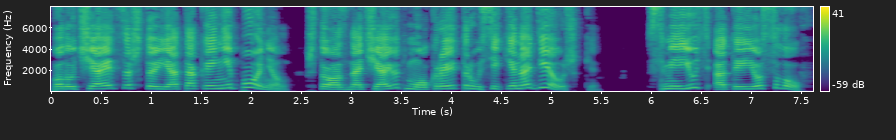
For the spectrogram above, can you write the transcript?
получается, что я так и не понял, что означают мокрые трусики на девушке. Смеюсь от ее слов.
